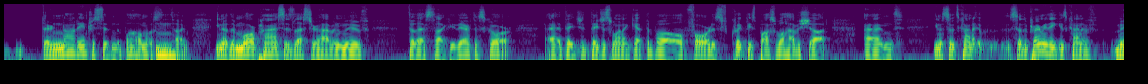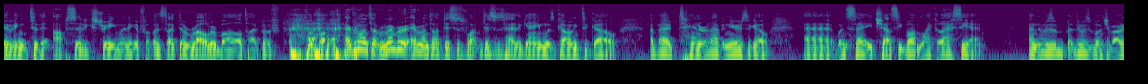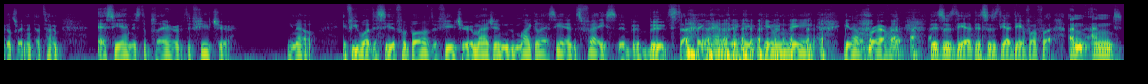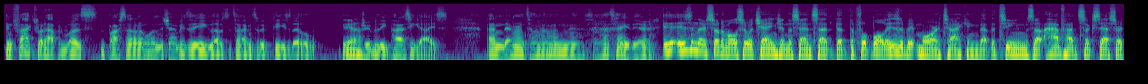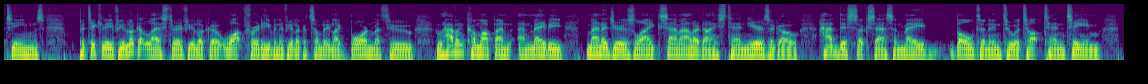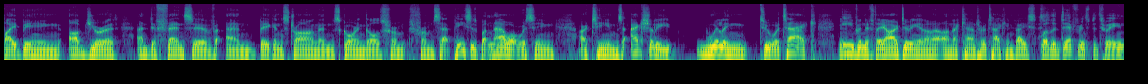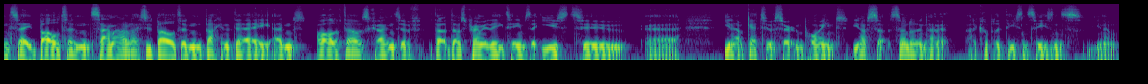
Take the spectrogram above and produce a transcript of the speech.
they're not interested in the ball most mm. of the mm. time. You know, the more passes Leicester have in a move, the less likely they are to score. Uh, they ju- they just want to get the ball forward as quickly as possible, have a shot, and you know, so it's kind of so the Premier League is kind of moving to the opposite extreme. I think of football. It's like the rollerball type of football. everyone thought. Remember, everyone thought this was what this is how the game was going to go about ten or eleven years ago, uh, when say Chelsea bought Michael Essien, and there was a, there was a bunch of articles written at that time. Essien is the player of the future, you know if you want to see the football of the future, imagine Michael Essien's face, uh, boot stamping down on a human knee, you know, forever. This was the this was the idea of what, and and in fact, what happened was Barcelona won the Champions League loads of times with these little yeah. dribbly, passy guys. And everyone thought, oh man, so that's how you do it. Isn't there sort of also a change in the sense that, that the football is a bit more attacking, that the teams that have had success are teams particularly if you look at Leicester, if you look at Watford, even if you look at somebody like Bournemouth, who who haven't come up and, and maybe managers like Sam Allardyce ten years ago had this success and made Bolton into a top ten team by being obdurate and defensive and big and strong and scoring goals from from set pieces. But mm. now what we're seeing are teams actually willing to attack, even if they are doing it on a, on a counter-attacking basis. Well, the difference between, say, Bolton, Sam Allardyce's Bolton back in the day, and all of those kinds of th- those Premier League teams that used to, uh, you know, get to a certain point. You know, Su- Sunderland had a had a couple of decent seasons. You know,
